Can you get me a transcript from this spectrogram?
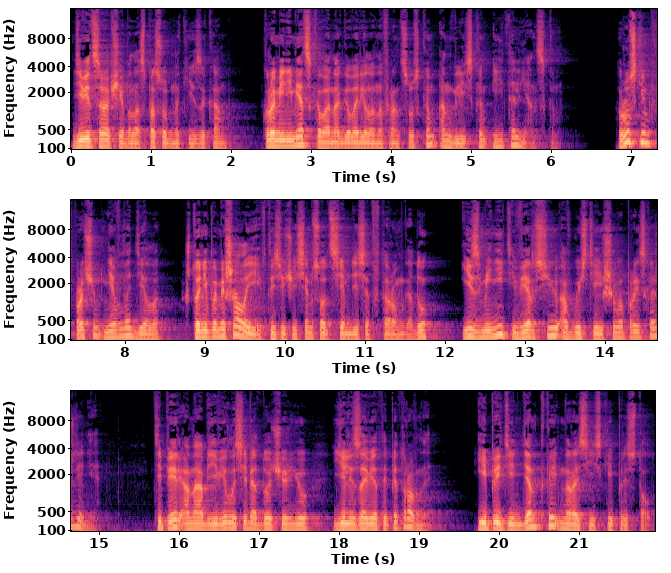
Девица вообще была способна к языкам. Кроме немецкого, она говорила на французском, английском и итальянском. Русским, впрочем, не владела, что не помешало ей в 1772 году изменить версию августейшего происхождения. Теперь она объявила себя дочерью Елизаветы Петровны и претенденткой на российский престол.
